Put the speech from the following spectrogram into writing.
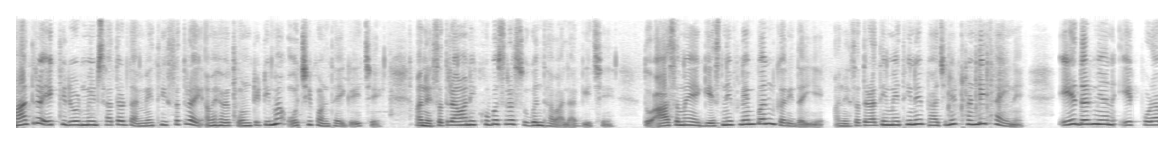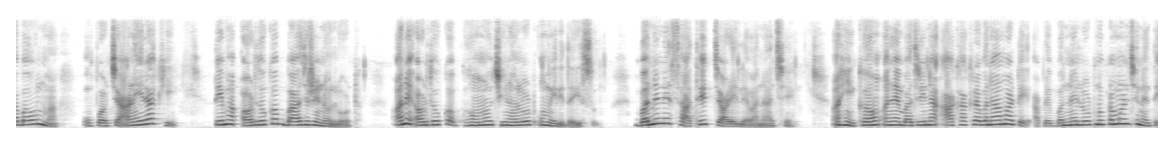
માત્ર એકથી દોઢ મિનિટ સાતડતા મેથી સતરાઈ અમે હવે ક્વોન્ટિટીમાં ઓછી પણ થઈ ગઈ છે અને સતરાવાની ખૂબ જ સરસ સુગંધ આવવા લાગી છે. તો આ સમયે ગેસની ફ્લેમ બંધ કરી દઈએ અને સતરાતી મેથીને ભાજીને ઠંડી થાયને એ દરમિયાન એક પોળા બાઉલમાં ઉપર ચાણી રાખી, તેમાં અડધો કપ બાજરીનો લોટ અને અડધો કપ ઘઉંનો ઝીણો લોટ ઉમેરી દઈશું. બંનેને સાથે જ ચાળી લેવાના છે. અહીં ઘઉં અને બાજરીના આ ખાખરા બનાવવા માટે આપણે બંને લોટનું પ્રમાણ છે ને તે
